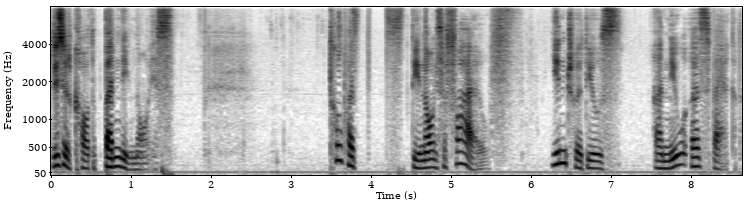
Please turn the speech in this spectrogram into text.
This is called banding noise. Topaz denoise 5 introduce a new aspect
